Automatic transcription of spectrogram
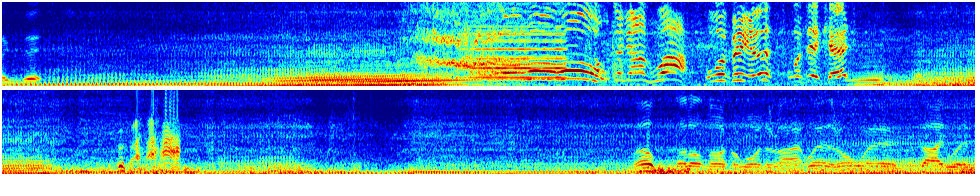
Exit. Oh, rien à voir On me bille, hein On me décale Well, I don't know if I'm going the right way, the wrong way, sideways.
